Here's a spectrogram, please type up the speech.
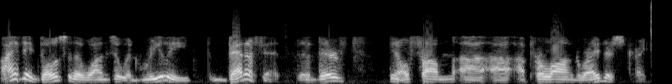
I think those are the ones that would really benefit. They're you know, from uh, a prolonged writer's strike.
